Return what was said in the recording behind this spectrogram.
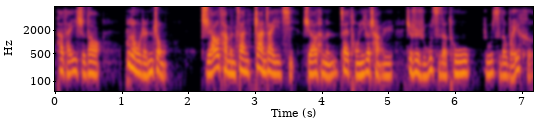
他才意识到不同人种只要他们站站在一起，只要他们在同一个场域，就是如此的突兀，如此的违和。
